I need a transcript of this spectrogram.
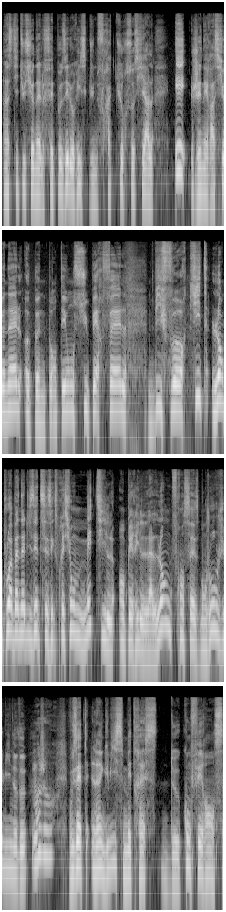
institutionnel, fait peser le risque d'une fracture sociale et générationnelle. Open Panthéon, Superfell, Before, quitte l'emploi banalisé de ces expressions met-il en péril la langue française? Bonjour Julie Neveu. Bonjour. Vous êtes linguiste, maîtresse de conférences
